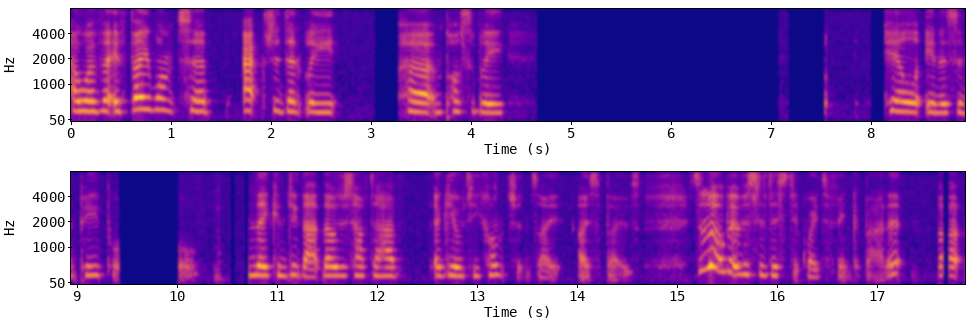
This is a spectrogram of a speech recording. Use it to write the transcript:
However, if they want to accidentally hurt and possibly kill innocent people, they can do that. They'll just have to have a guilty conscience, I I suppose. It's a little bit of a sadistic way to think about it, but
